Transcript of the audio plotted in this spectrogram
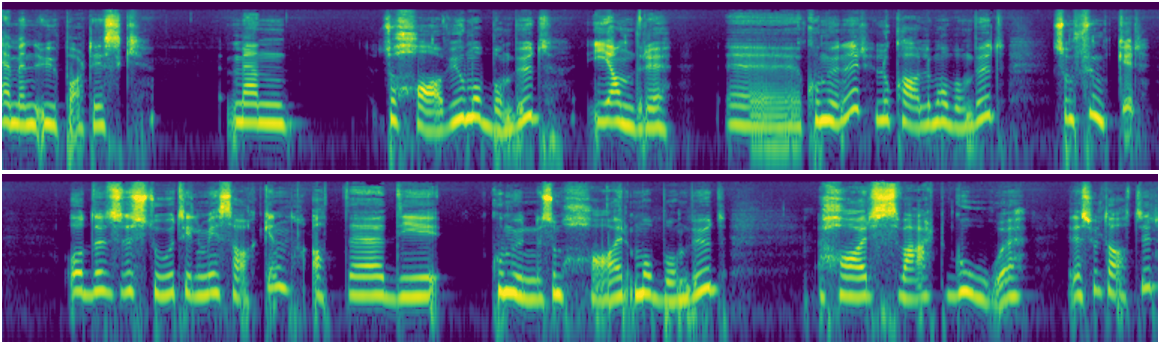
jeg mener upartisk. Men så har vi jo mobbeombud i andre eh, kommuner, lokale mobbeombud, som funker. Og det, det sto jo til og med i saken at eh, de kommunene som har mobbeombud, har svært gode resultater.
